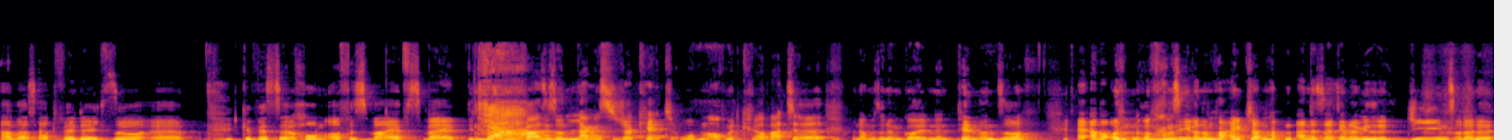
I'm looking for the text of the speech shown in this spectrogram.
Aber es hat, finde ich, so äh, gewisse Homeoffice-Vibes, weil die tragen Ja. quasi so ein langes Jackett oben, auch mit Krawatte und auch mit so einem goldenen Pin und so. Äh, aber untenrum haben sie ihre normalen Klamotten an. Das heißt, sie haben irgendwie so eine Jeans oder eine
